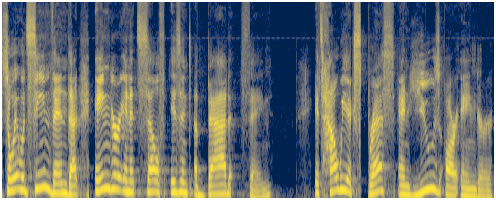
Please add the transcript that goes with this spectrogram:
So it would seem then that anger in itself isn't a bad thing. It's how we express and use our anger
